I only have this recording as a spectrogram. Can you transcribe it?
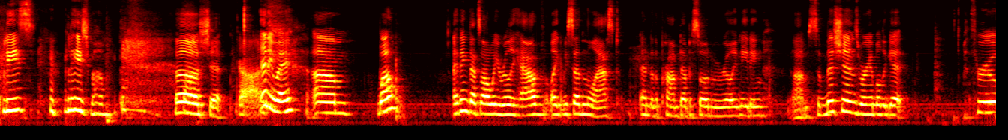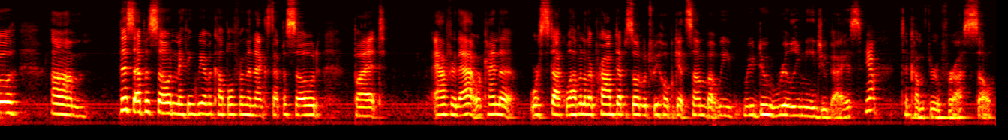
Please, please, mom. Oh shit. God. Anyway, um, well, I think that's all we really have. Like we said in the last end of the prompt episode, we're really needing um, submissions. We're able to get through um, this episode, and I think we have a couple for the next episode. But after that, we're kind of we're stuck. We'll have another prompt episode, which we hope gets some, but we we do really need you guys Yep. to come through for us. So.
